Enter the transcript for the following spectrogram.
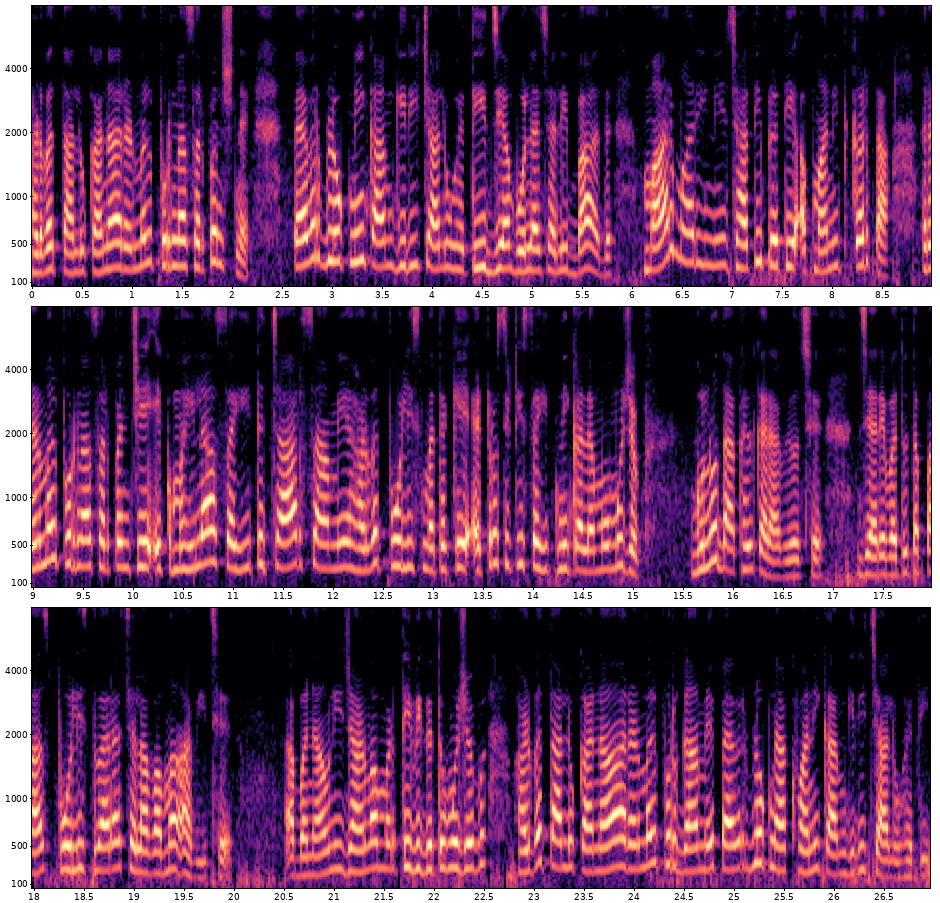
હળવદ તાલુકાના રણમલપુરના સરપંચને પેવર બ્લોકની કામગીરી ચાલુ હતી, જ્યાં બોલાચાલી બાદ માર મારીને જાતિ પ્રત્યે અપમાનિત કરતા રણમલપુરના સરપંચે એક મહિલા સહિત ચાર સામે હળવદ પોલીસ મથકે એટ્રોસિટી સહિતની કલમો મુજબ ગુનો દાખલ કરાવ્યો છે. જ્યારે વધુ તપાસ પોલીસ દ્વારા ચલાવવામાં આવી છે. આ બનાવની જાણવા મળતી વિગતો મુજબ, હળવદ તાલુકાના રણમલપુર ગામે પેવર બ્લોક નાખવાની કામગીરી ચાલુ હતી,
